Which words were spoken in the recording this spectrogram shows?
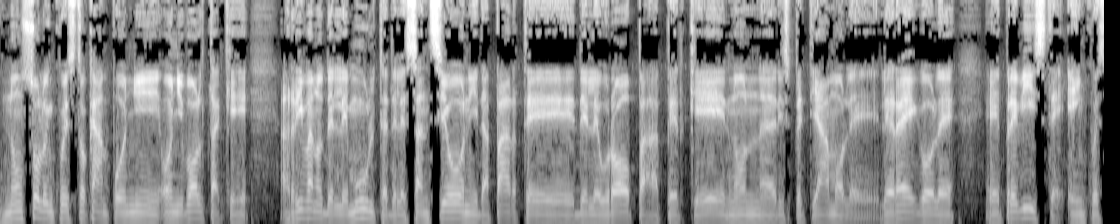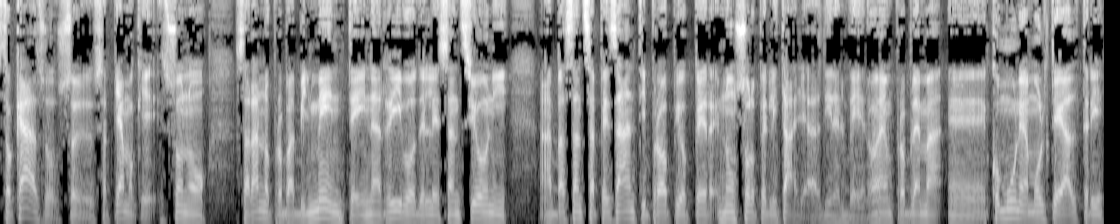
non solo in questo campo, ogni, ogni volta che arrivano delle multe, delle sanzioni da parte dell'Europa perché non rispettiamo le, le regole eh, previste. E in questo caso so, sappiamo che sono, saranno probabilmente in arrivo delle sanzioni abbastanza pesanti proprio per, non solo per l'Italia, a dire il vero, è un problema eh, comune a molti altri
